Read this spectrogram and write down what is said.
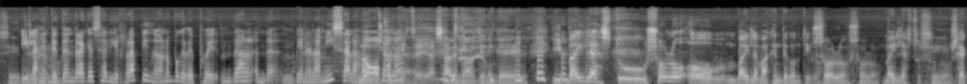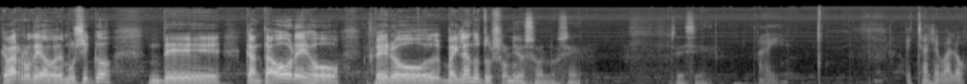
Sí, Y la gente tendrá que salir rápido, ¿no? Porque después da- da- viene la misa a las No, 8, porque ¿no? ya sabes, no tienen que. ¿Y bailas tú solo o baila más gente contigo? Solo, solo. Bailas tú solo. Sí. O sea que vas rodeado de músicos, de cantaores, o pero bailando tú solo. Yo solo, sí. Sí, sí. Ahí. Echarle valor.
